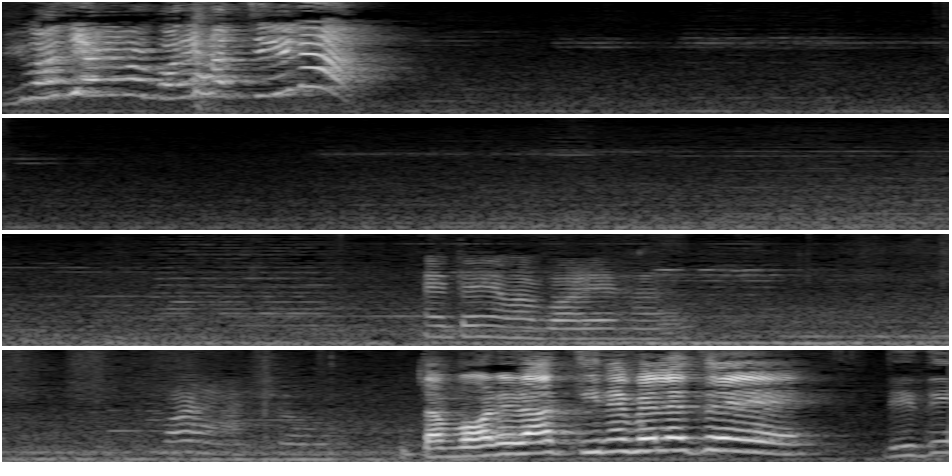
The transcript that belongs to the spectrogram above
বিবাজি আমি আমার বরের হাত চিনি না এটাই আমার বরের হাত তা বরের হাত চিনে ফেলেছে। দিদি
